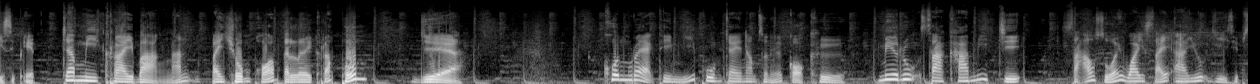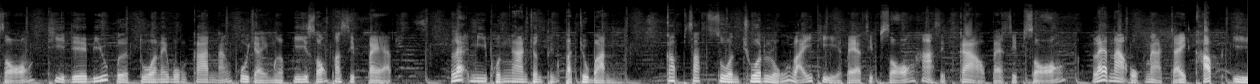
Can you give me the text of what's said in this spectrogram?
2021 จะมีใครบ้างนั้นไปชมพร้อมกันเลยครับผม เย่ คนแรกที่มีภูมิใจนำเสนอก็คือมิรุซาคามิจิ สาวสวยวัยใสอายุ 22 ที่เดบิวต์เปิดตัวในวงการหนังผู้ใหญ่เมื่อปี 2018 และมีผลงานจนถึงปัจจุบัน กับสัดส่วนชวนหลงไหลที่ 82 59 82 และหน้าอกหน้าใจครับ E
